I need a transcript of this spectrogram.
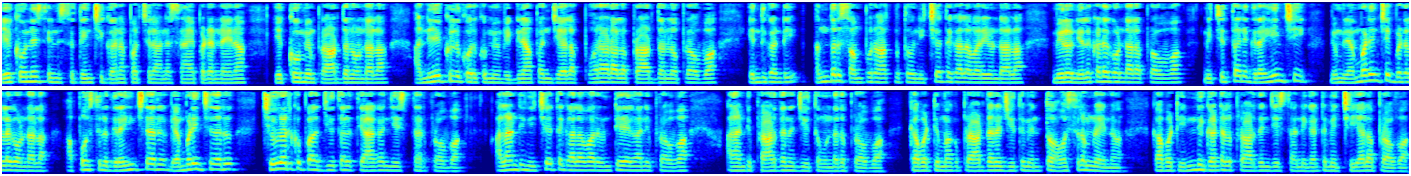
ఎక్కువనే స్థితిని స్థుతించి గణపరచాలని సహాయపడండి అయినా ఎక్కువ మేము ప్రార్థన ఉండాలా? అనేకుల కొరకు మేము విజ్ఞాపన చేయాలా? పోరాడాలా ప్రార్థనలో ప్రవ్వ? ఎందుకంటే అందరూ సంపూర్ణ ఆత్మతో నిశ్చేత గల వరి ఉండాలా? మీలో నిలకడగా ఉండాలా ప్రవ్వ? మీ చిత్తాన్ని గ్రహించి మేము వెంబడించే బిడ్డలుగా ఉండాలా? అపోస్తులు గ్రహించినారు వెంబడించినారు. చివరి వరకు జీవితాలు త్యాగం చేస్తున్నారు ప్రవ్వ. అలాంటి నిశ్చేత గలవారు ఉంటే కానీ ప్రవ్వ అలాంటి ప్రార్థన జీవితం ఉండదు ప్రవ్వ. కాబట్టి మాకు ప్రార్థన జీవితం ఎంతో అవసరంనైనా కాబట్టి ఎన్ని గంటలు ప్రార్థన చేస్తే అన్ని గంటలు మేము చేయాలా ప్రవ్వ?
